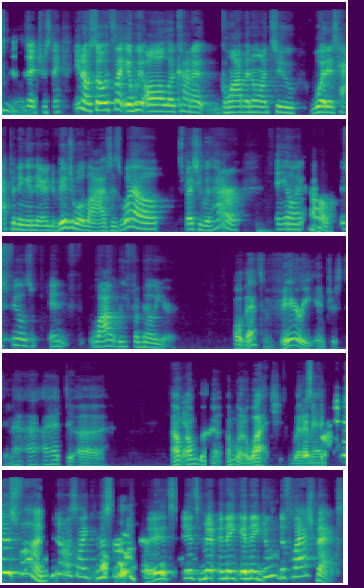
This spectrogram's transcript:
it's interesting. You know, so it's like, and we all are kind of glomming on to what is happening in their individual lives as well, especially with her. And you're like, mm-hmm. oh, this feels in, wildly familiar. Oh, that's very interesting. I, I, I had to uh I'm, I'm, gonna I'm gonna watch, but it's I mean, fun. it is fun. You know, it's like nostalgia. It's it's and they and they do the flashbacks.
